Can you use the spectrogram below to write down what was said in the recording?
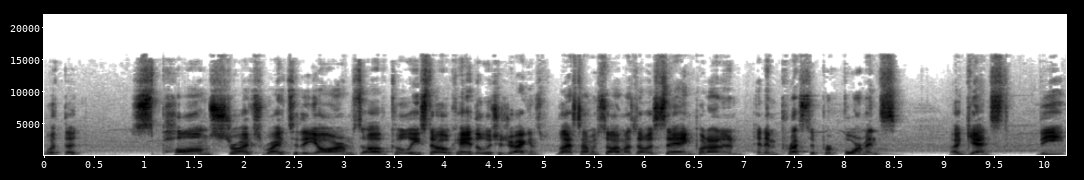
With the palm strikes right to the arms of Kalisto. Okay, the Lucha Dragons, last time we saw them, as I was saying, put on an, an impressive performance against the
